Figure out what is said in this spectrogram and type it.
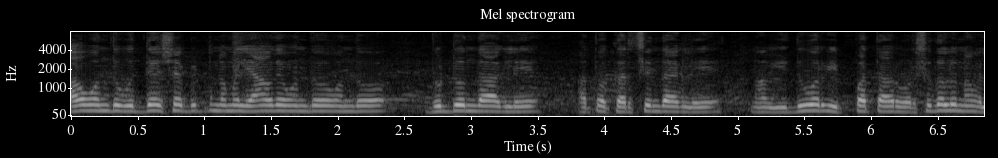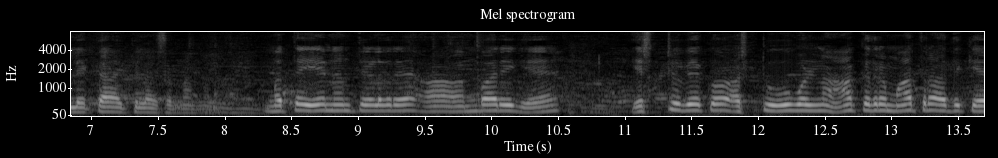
ಆ ಒಂದು ಉದ್ದೇಶ ಬಿಟ್ಟು ನಮ್ಮಲ್ಲಿ ಯಾವುದೇ ಒಂದು ಒಂದು ದುಡ್ಡಿಂದಾಗಲಿ ಅಥವಾ ಖರ್ಚಿಂದಾಗಲಿ ನಾವು ಇದುವರೆಗೂ ಇಪ್ಪತ್ತಾರು ವರ್ಷದಲ್ಲೂ ನಾವು ಲೆಕ್ಕ ಹಾಕಿಲ್ಲ ಸರ್ ನಮ್ಮ ಮತ್ತು ಏನಂತ ಹೇಳಿದ್ರೆ ಆ ಅಂಬಾರಿಗೆ ಎಷ್ಟು ಬೇಕೋ ಅಷ್ಟು ಹೂಗಳನ್ನ ಹಾಕಿದ್ರೆ ಮಾತ್ರ ಅದಕ್ಕೆ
